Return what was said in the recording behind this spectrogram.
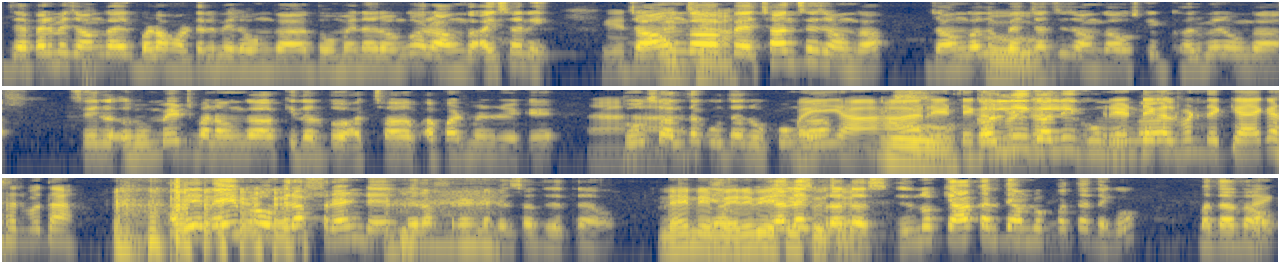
जापान में जाऊँगा एक बड़ा होटल में रहूँगा दो महीना रहूँगा और आऊँगा ऐसा नहीं। जाऊँगा अच्छा। पहचान से जाऊँगा जाऊँगा तो पहचान से जाऊँगा उसके घर में रहूँगा फिर रूममेट्स बनाऊँगा किधर तो अच्छा अपार्टमेंट रह के दो हाँ। साल तक उधर रुकूँगा। भाई हाँ हाँ गली गली रेंटे गर्लफ्रेंड देख के क्या सच बता? अरे नहीं ब्रो मेरा फ्रेंड है मेरा फ्रेंड है मेरे साथ रहता है वो। नहीं नहीं मैंने भी ऐसे ही सोचा है. You क्या करते हैं हम लोग पता है देखो बताता हूँ। Like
